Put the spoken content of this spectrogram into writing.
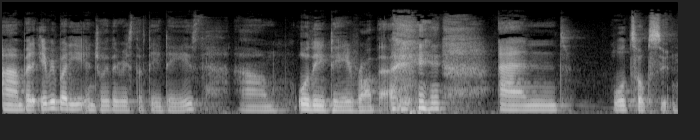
Um, but everybody enjoy the rest of their days, um, or their day rather. and we'll talk soon.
